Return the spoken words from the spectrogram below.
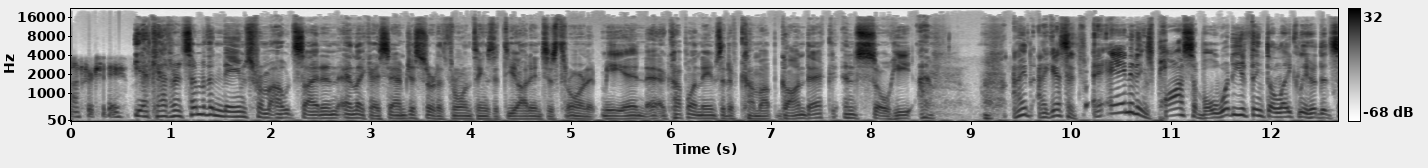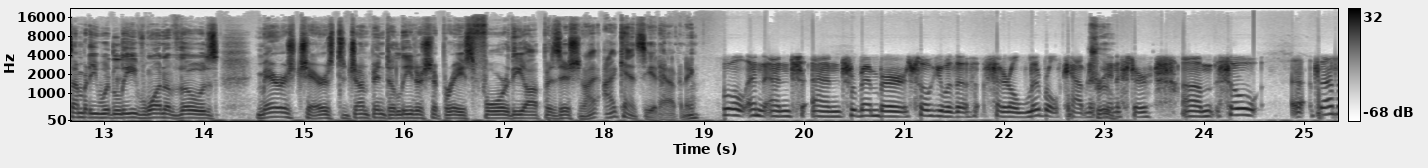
after today. Yeah, Catherine, some of the names from outside, and, and like I say, I'm just sort of throwing things that the audience is throwing at me, and a couple of names that have come up Gondek and Sohi. I, I, guess it's anything's possible. What do you think the likelihood that somebody would leave one of those mayor's chairs to jump into leadership race for the opposition? I, I can't see it happening. Well, and and and remember, Sohi was a federal Liberal cabinet True. minister. Um, so uh, that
